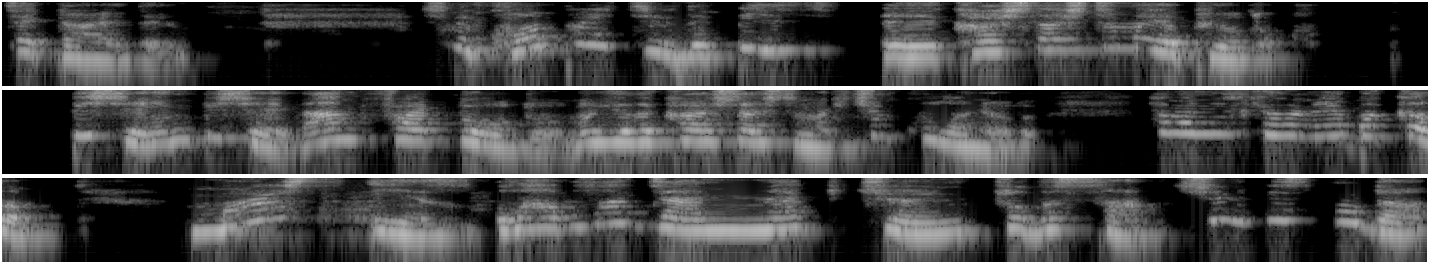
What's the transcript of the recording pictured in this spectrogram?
tekrar edelim. Şimdi comparative'de biz e, karşılaştırma yapıyorduk. Bir şeyin bir şeyden farklı olduğunu ya da karşılaştırmak için kullanıyorduk. Hemen ilk örneğe bakalım. Mars is blah than Neptune to the sun. Şimdi biz burada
